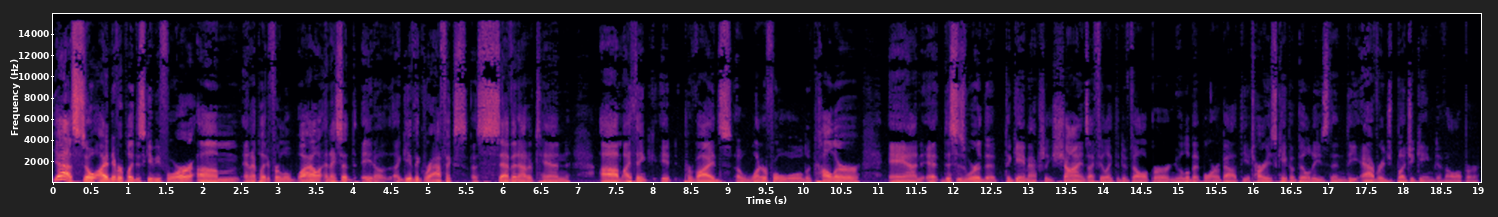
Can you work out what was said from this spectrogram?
Yeah, so I'd never played this game before, um, and I played it for a little while, and I said, you know, I gave the graphics a 7 out of 10. Um, I think it provides a wonderful world of color, and it, this is where the, the game actually shines. I feel like the developer knew a little bit more about the Atari's capabilities than the average budget game developer.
